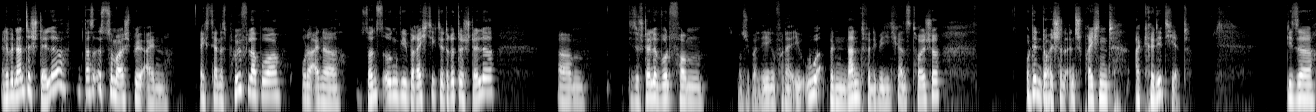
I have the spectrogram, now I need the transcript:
Eine benannte Stelle, das ist zum Beispiel ein externes Prüflabor oder eine sonst irgendwie berechtigte dritte Stelle. Ähm, diese Stelle wird vom, das muss ich überlegen, von der EU benannt, wenn ich mich nicht ganz täusche, und in Deutschland entsprechend akkreditiert. Diese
